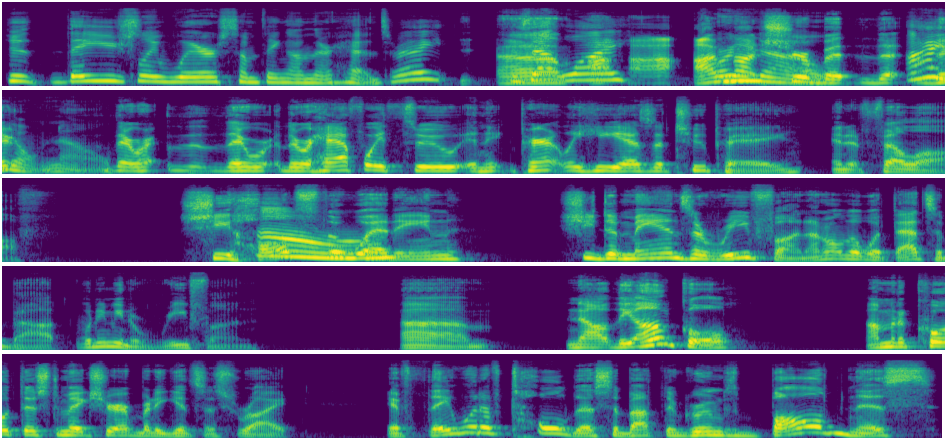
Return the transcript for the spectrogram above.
Do they usually wear something on their heads, right? Is that Um, why? I, am not no? sure, but the, I don't know. They were they were they were halfway through, and apparently he has a toupee, and it fell off. She halts the Oh. wedding. She demands a refund. I don't know what that's about. What do you mean a refund? Um, now the uncle, I'm going to quote this to make sure everybody gets this right. If they would have told us about the groom's baldness,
